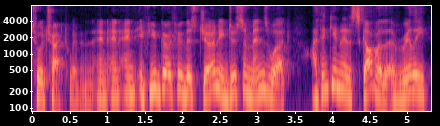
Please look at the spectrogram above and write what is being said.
to attract women. And, and, and if you go through this journey, do some men's work, I think you're going to discover that a really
